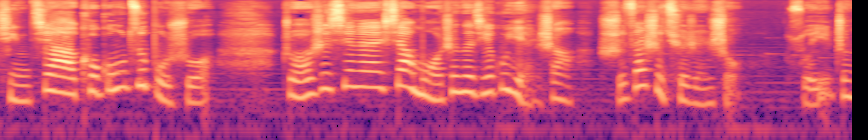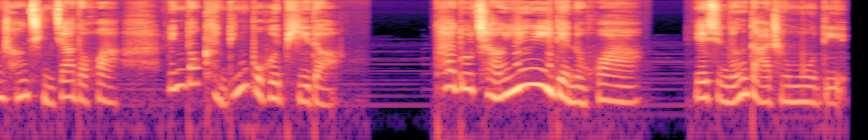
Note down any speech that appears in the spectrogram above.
请假扣工资不说，主要是现在项目正在节骨眼上，实在是缺人手，所以正常请假的话，领导肯定不会批的。”态度强硬一点的话，也许能达成目的，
